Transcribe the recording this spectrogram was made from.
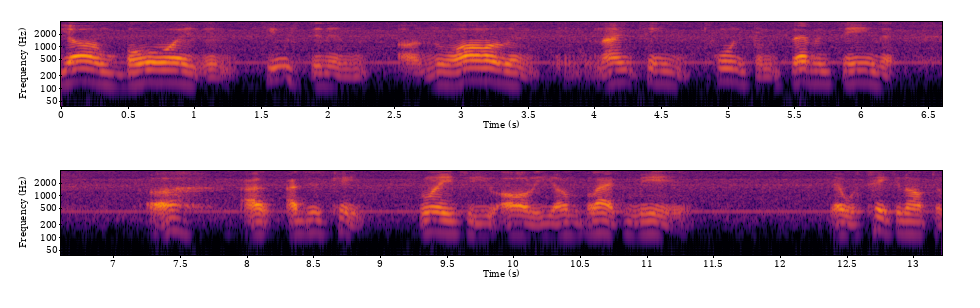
young boys in Houston and uh, New Orleans in 1920 from 17 uh, I, I just can't explain to you all the young black men that was taken off the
